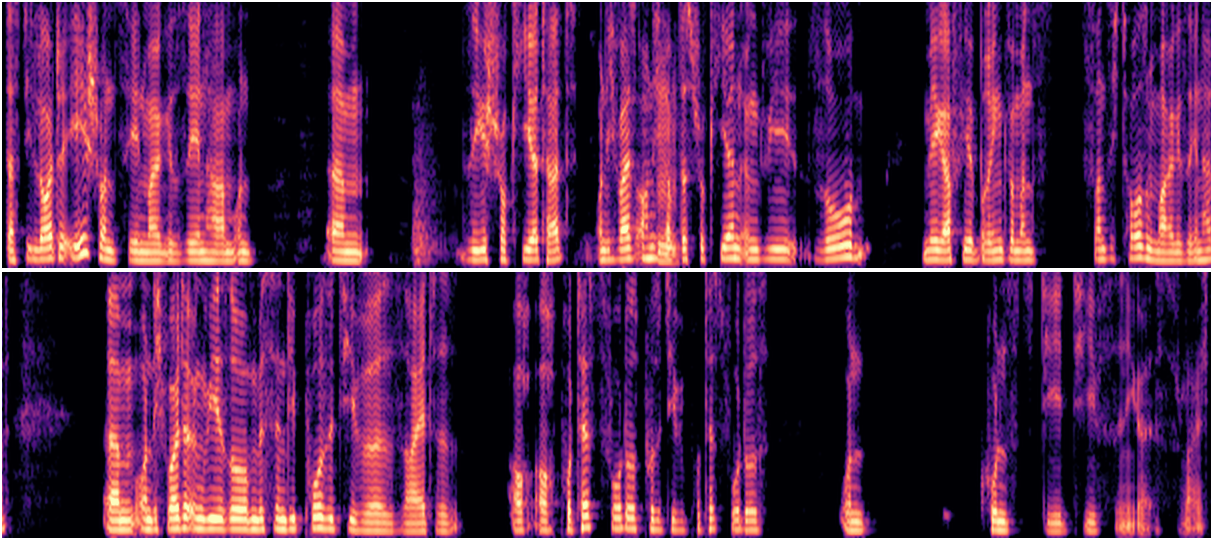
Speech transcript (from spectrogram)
das die Leute eh schon zehnmal gesehen haben und ähm, sie schockiert hat. Und ich weiß auch nicht, Hm. ob das Schockieren irgendwie so mega viel bringt, wenn man es 20.000 Mal gesehen hat. Ähm, und ich wollte irgendwie so ein bisschen die positive Seite, auch, auch Protestfotos, positive Protestfotos und Kunst, die tiefsinniger ist, vielleicht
